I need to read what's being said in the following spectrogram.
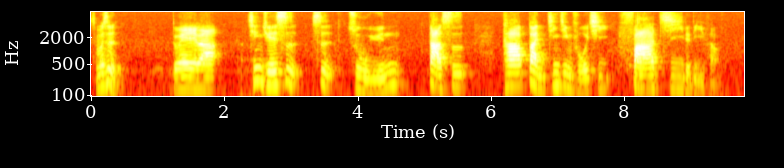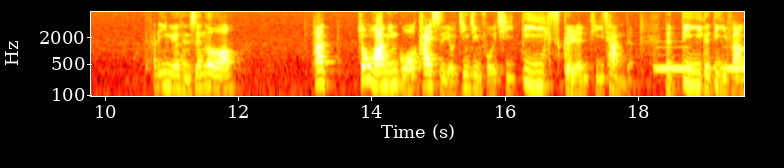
什么事？对了，清觉寺是祖云大师他办精进佛期发迹的地方，他的因缘很深厚哦。他中华民国开始有精进佛期，第一个人提倡的的第一个地方，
